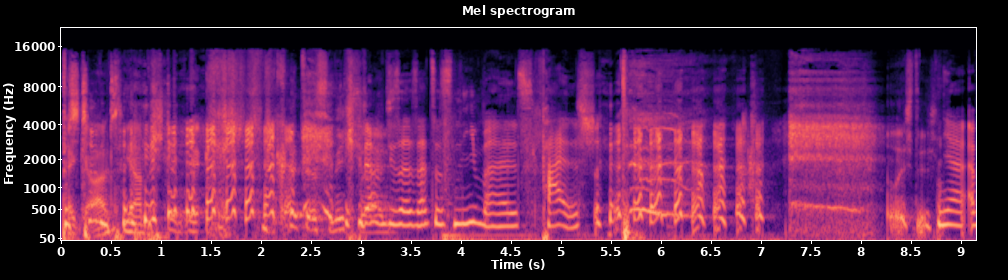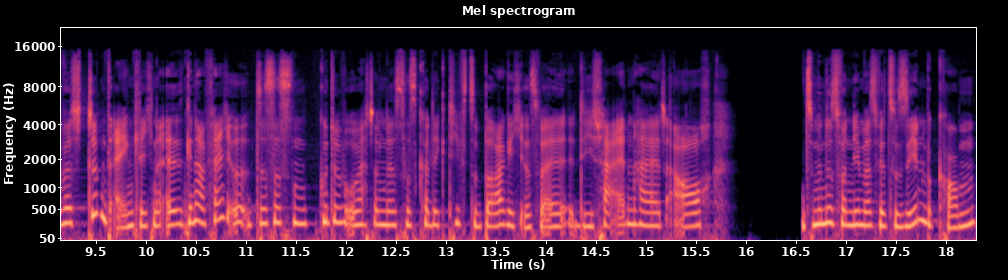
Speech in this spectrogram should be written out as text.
Bestimmt. Egal. Ja, bestimmt. Ich glaube, dieser Satz ist niemals falsch. Richtig. ja, aber es stimmt eigentlich. Ne? Also Genau, vielleicht, äh, das ist eine gute Beobachtung, dass das Kollektiv zu borgig ist, weil die scheinen halt auch, zumindest von dem, was wir zu sehen bekommen,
